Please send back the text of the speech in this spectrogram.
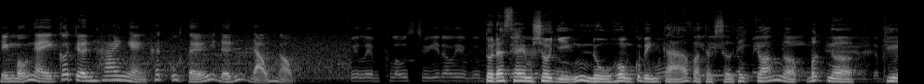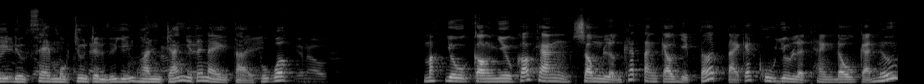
Hiện mỗi ngày có trên 2.000 khách quốc tế đến đảo Ngọc. Tôi đã xem show diễn Nụ hôn của biển cả và thật sự thấy choáng ngợp bất ngờ khi được xem một chương trình biểu diễn hoành tráng như thế này tại Phú Quốc. Mặc dù còn nhiều khó khăn, song lượng khách tăng cao dịp Tết tại các khu du lịch hàng đầu cả nước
